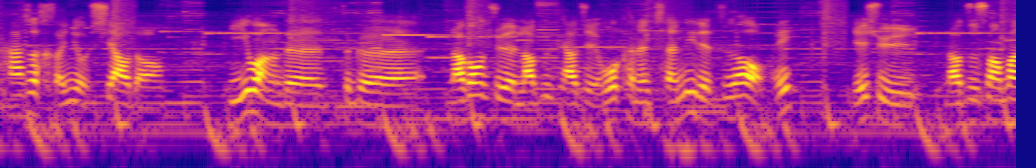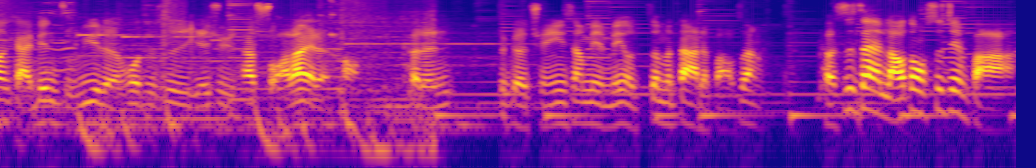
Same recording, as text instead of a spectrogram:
它是很有效的哦。以往的这个劳工局的劳资调解，我可能成立了之后，哎，也许劳资双方改变主意了，或者是也许他耍赖了，哈，可能这个权益上面没有这么大的保障。可是，在劳动事件法。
